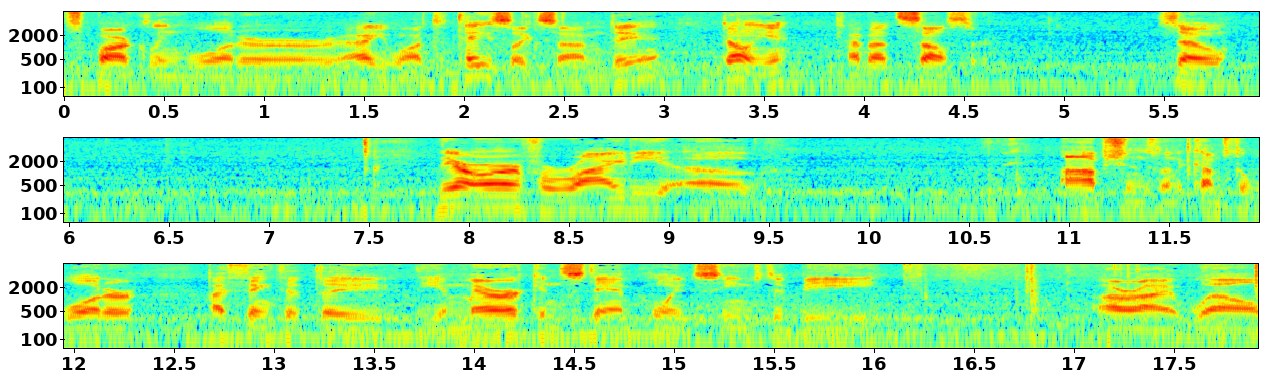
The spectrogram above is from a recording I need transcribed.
Sparkling water. Oh, you want to taste like some, do you? Don't you? How about seltzer? So there are a variety of options when it comes to water. I think that the the American standpoint seems to be all right. Well,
